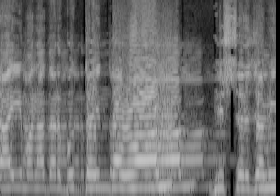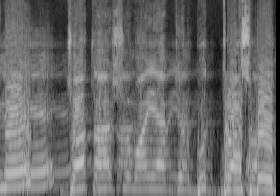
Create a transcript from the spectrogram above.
time another Buddha in the world বিশ্বের জমিনে যথা সময় একজন বুদ্ধ আসবেন।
